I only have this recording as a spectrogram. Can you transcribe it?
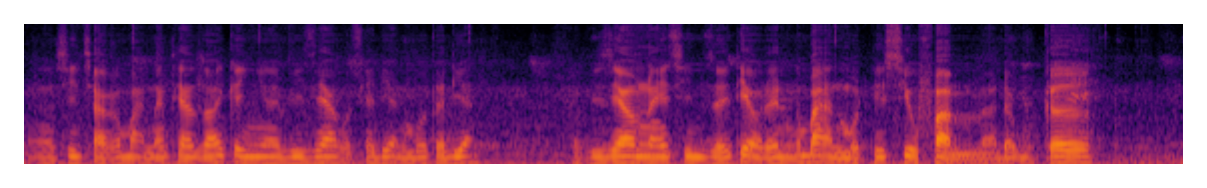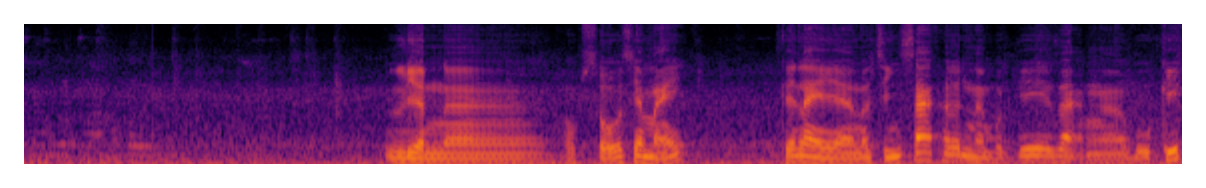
À, xin chào các bạn đang theo dõi kênh ờ, video của xe điện motor điện. Ờ, video hôm nay xin giới thiệu đến các bạn một cái siêu phẩm động cơ liền à, hộp số xe máy. Cái này nó chính xác hơn là một cái dạng bộ kit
